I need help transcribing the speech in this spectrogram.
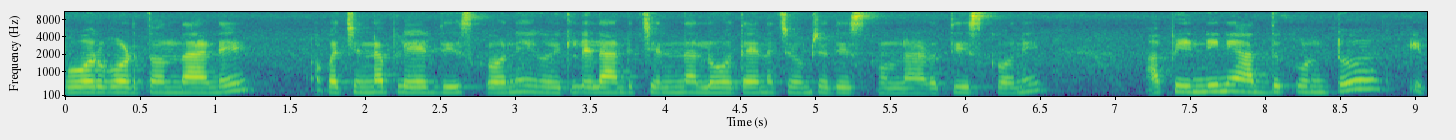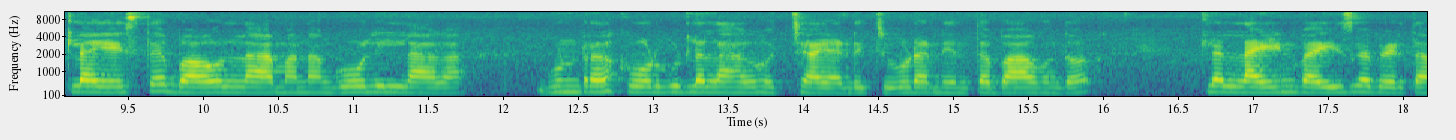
బోర్ కొడుతుందా అండి? ఒక చిన్న ప్లేట్ తీసుకొని ఇట్లా ఇలాంటి చిన్న లోతైన చెంచా తీసుకున్నాడు తీసుకొని ఆ పిండిని అద్దుకుంటూ ఇట్లా వేస్తే బౌల్లా మన గోళీల్లాగా గుండ్ర కోడిగుడ్లలాగా వచ్చాయండి. చూడండి ఎంత బాగుందో. ఇట్లా లైన్ వైజ్గా పెడతా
